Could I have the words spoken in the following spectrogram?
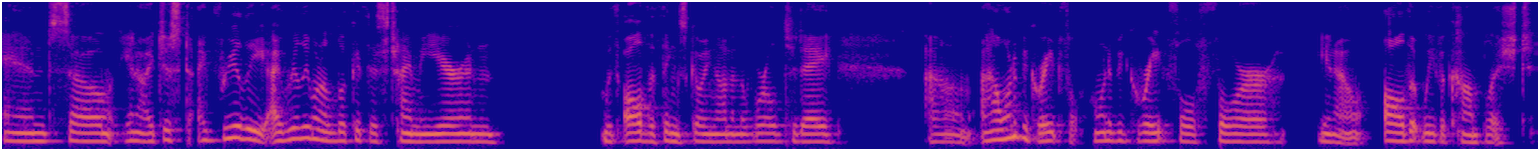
And so, you know, I just, I really, I really want to look at this time of year and with all the things going on in the world today, um, I want to be grateful. I want to be grateful for, you know, all that we've accomplished.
